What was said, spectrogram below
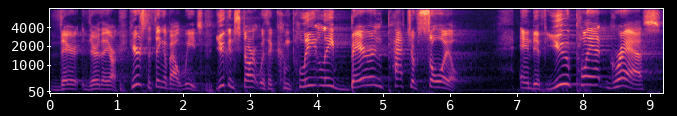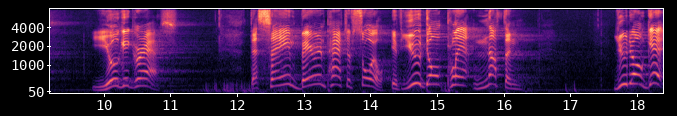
There, there they are. Here's the thing about weeds you can start with a completely barren patch of soil. And if you plant grass, you'll get grass. That same barren patch of soil, if you don't plant nothing, you don't get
